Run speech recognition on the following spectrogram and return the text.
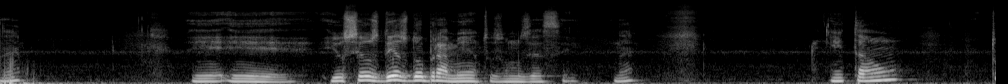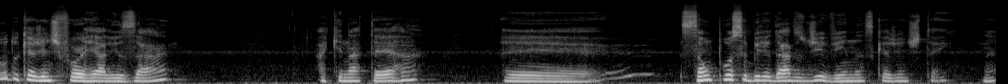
né? E, e, e os seus desdobramentos, vamos dizer assim, né? Então, tudo que a gente for realizar aqui na Terra é, são possibilidades divinas que a gente tem, né?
